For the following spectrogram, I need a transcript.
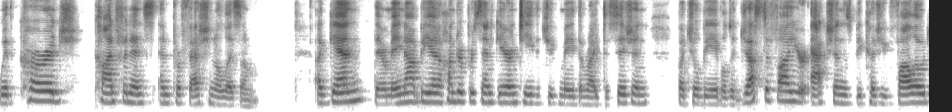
with courage, confidence, and professionalism. Again, there may not be a 100% guarantee that you've made the right decision, but you'll be able to justify your actions because you followed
